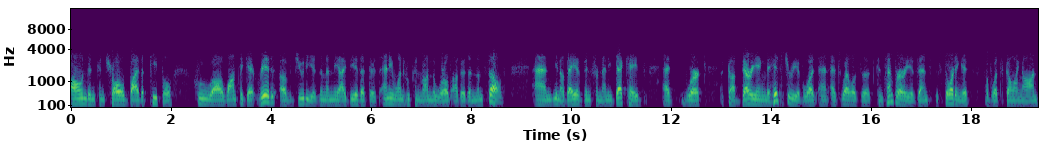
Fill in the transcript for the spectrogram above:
owned and controlled by the people who uh, want to get rid of Judaism and the idea that there's anyone who can run the world other than themselves. And, you know, they have been for many decades at work uh, burying the history of what, and as well as the contemporary events, distorting it of what's going on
